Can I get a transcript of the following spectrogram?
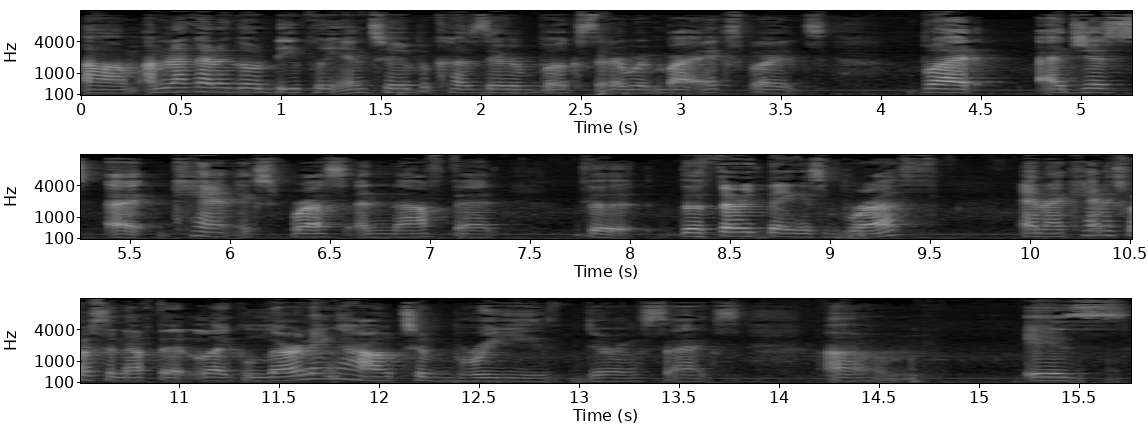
Um, I'm not going to go deeply into it because there are books that are written by experts, but I just I can't express enough that the the third thing is breath, and I can't express enough that like learning how to breathe during sex um, is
